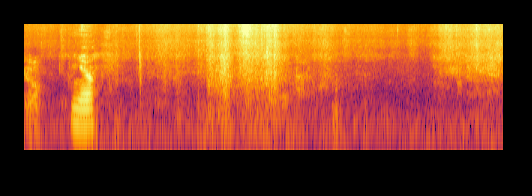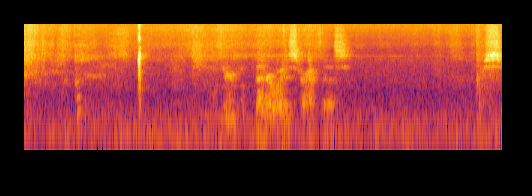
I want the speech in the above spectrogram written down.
you know. Yeah. There's a better way to strap this. They're so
